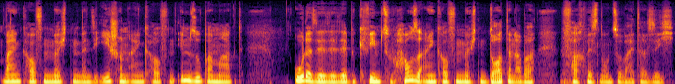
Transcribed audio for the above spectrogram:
Wein kaufen möchten, wenn sie eh schon einkaufen im Supermarkt oder sehr, sehr, sehr bequem zu Hause einkaufen möchten, dort dann aber Fachwissen und so weiter sich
